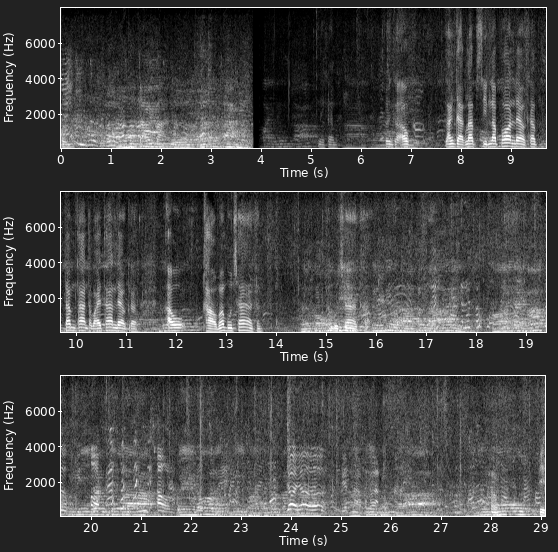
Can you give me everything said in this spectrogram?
ผมตามบาทนี่ครับ เพิ่นก็เอาหลังจากรับศีลรับพรแล้วครับทำท่านถวายท่านแล้วก็เอา ข่าวมาบูชาครับมาบูชาข่าวครับพี่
